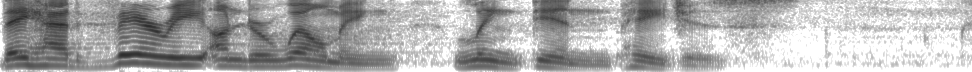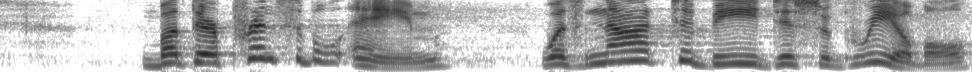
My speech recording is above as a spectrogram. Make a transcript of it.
They had very underwhelming LinkedIn pages. But their principal aim was not to be disagreeable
